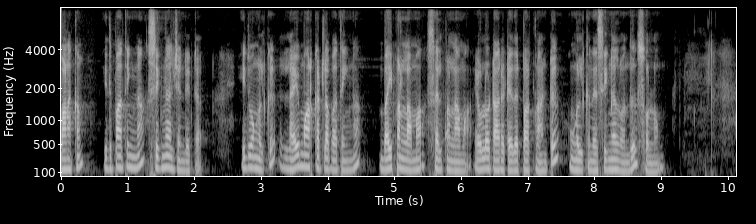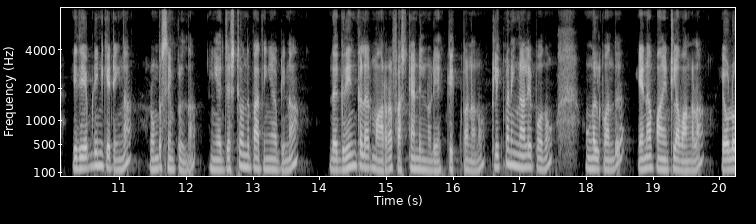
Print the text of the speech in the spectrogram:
வணக்கம். இது பார்த்தீங்கன்னா சிக்னல் ஜென்ரேட்டர் இது உங்களுக்கு லைவ் மார்க்கெட்டில் பார்த்தீங்கன்னா பை பண்ணலாமா செல் பண்ணலாமா எவ்வளோ டார்கெட் எதிர்பார்க்கலான்ட்டு உங்களுக்கு இந்த சிக்னல் வந்து சொல்லும். இது எப்படின்னு கேட்டிங்கன்னா ரொம்ப சிம்பிள் தான். நீங்கள் ஜஸ்ட் வந்து பார்த்தீங்க அப்படின்னா இந்த க்ரீன் கலர் மாறுற ஃபஸ்ட் கேண்டில்னுடைய கிளிக் பண்ணணும். கிளிக் பண்ணிங்கனாலே போதும். உங்களுக்கு வந்து என்ன பாயிண்ட்டில் வாங்கலாம்? எவ்வளோ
